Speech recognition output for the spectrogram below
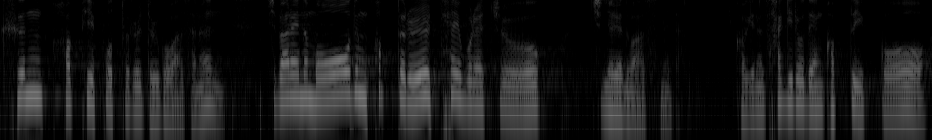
큰 커피 포트를 들고 와서는 집안에 있는 모든 컵들을 테이블에 쭉 진열해 놓았습니다. 거기는 사기로 된 컵도 있고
